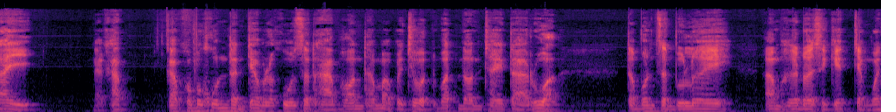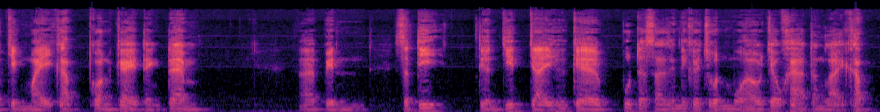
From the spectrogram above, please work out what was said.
ได้นะครับกับขอบพระคุณท่านเจ้าพระครูสถาพรธรรมประโชดวัดดอนชัยตารั่วตำบลสันบุเลยอำเภอดอยสะเก็ดจังหวัดเชียงใหม่ครับก่อนใกล้แต่งแต้มเป็นสติเตือนจิตใจให้แก่พุทธศาสนิกชนหมู่เฮาเจ้าข้าทั้งหลายครับ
